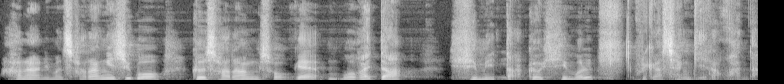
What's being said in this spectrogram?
하나님은 사랑이시고 그 사랑 속에 뭐가 있다? 힘이 있다. 그 힘을 우리가 생기라고 한다.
